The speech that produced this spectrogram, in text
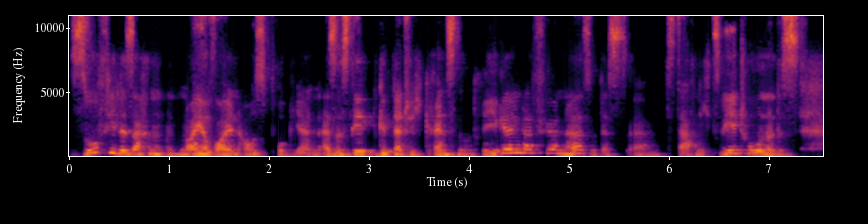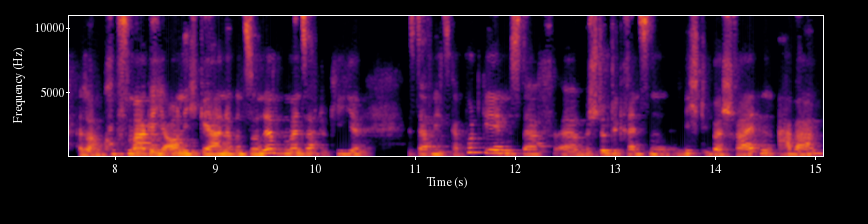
so viele Sachen und neue Rollen ausprobieren. Also es geht, gibt natürlich Grenzen und Regeln dafür, ne? So dass äh, es darf nichts wehtun und es, also am Kopf mag ich auch nicht gerne und so, ne? Wo man sagt, okay, hier, es darf nichts kaputt gehen, es darf äh, bestimmte Grenzen nicht überschreiten. Aber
